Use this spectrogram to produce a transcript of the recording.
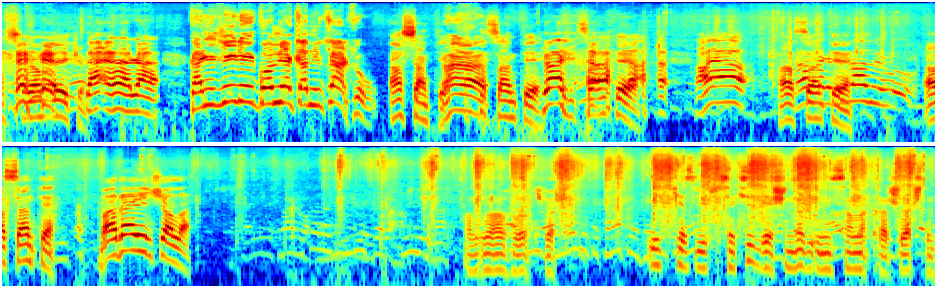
Assalamu aleyküm. Ka, la- kanizidi kwa miaka mitatu. Asante. Asante. Asante. Asante. Asante. Baday inşallah. Allahu Ekber. İlk kez 108 yaşında bir insanla karşılaştım.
